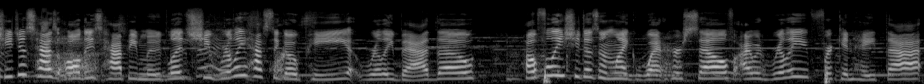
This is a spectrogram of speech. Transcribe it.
She just has all these happy moodlets. She really has to go pee really bad, though. Hopefully she doesn't like wet herself. I would really freaking hate that.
